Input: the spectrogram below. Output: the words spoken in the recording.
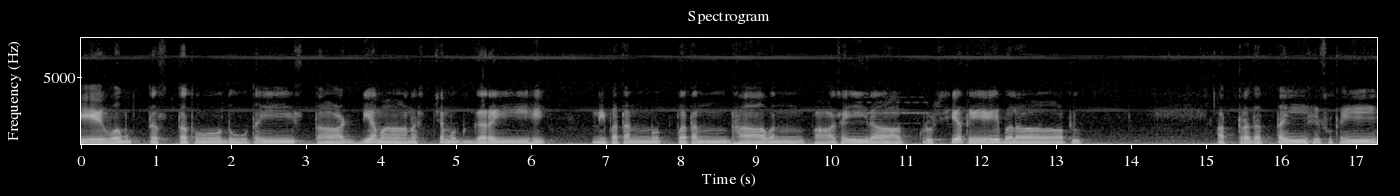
एवमुक्तस्ततो दूतैस्ताड्यमानश्च मुद्गरैः धावन् पाशैराकृष्यते बलात्। अत्र दत्तैः सुतैः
